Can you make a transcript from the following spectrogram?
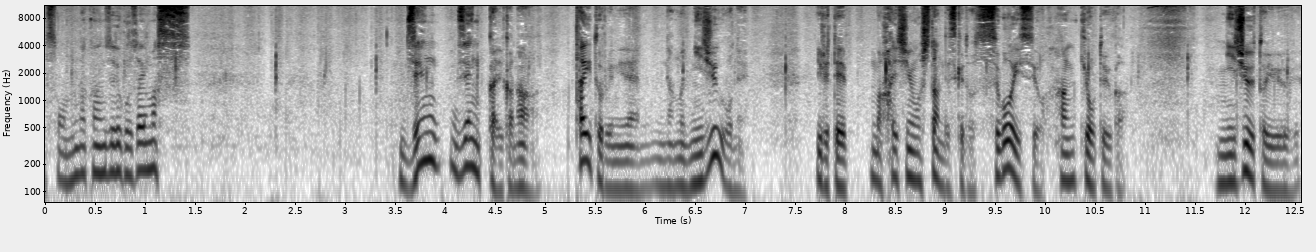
そんな感じでございます。前前回かな。タイトルにねなんか20をね入れて、まあ、配信をしたんですけどすごいですよ。反響というか。20という、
